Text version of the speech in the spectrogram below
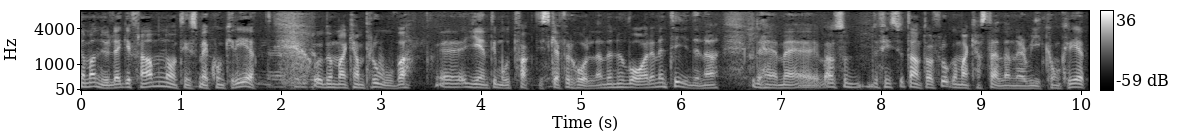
när man nu lägger fram någonting som är konkret och då man kan prova Eh, gentemot faktiska förhållanden. Hur var det med tiderna? Det, här med, alltså, det finns ett antal frågor man kan ställa när det blir konkret.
